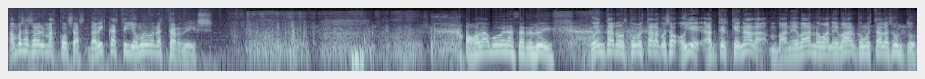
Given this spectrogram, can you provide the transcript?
Vamos a saber más cosas. David Castillo, muy buenas tardes. Hola, muy buenas tardes, Luis. Cuéntanos cómo está la cosa. Oye, antes que nada, ¿va a nevar, no va a nevar? ¿Cómo está el asunto?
